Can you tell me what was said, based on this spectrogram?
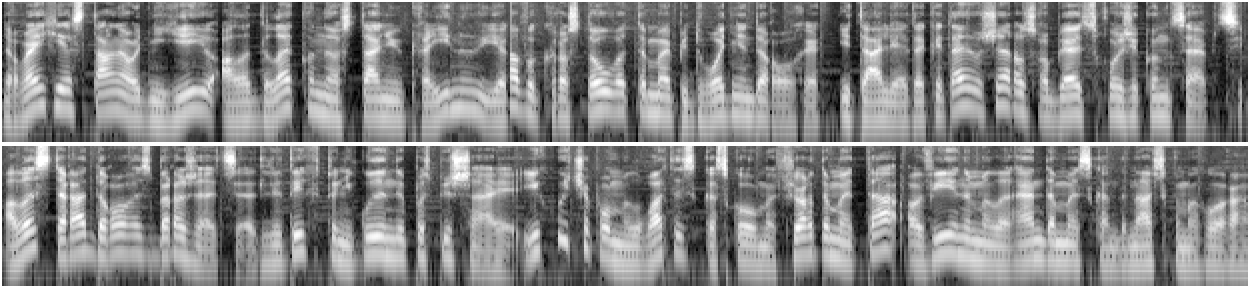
Норвегія стане однією, але далеко не останньою країною, яка використовуватиме підводні дороги. Італія та Китай вже розробляють схожі концепції, але стара дорога збережеться для тих, хто нікуди не поспішає і хоче помилуватись казковими фьордами та овіяними легендами скандинавськими горами.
